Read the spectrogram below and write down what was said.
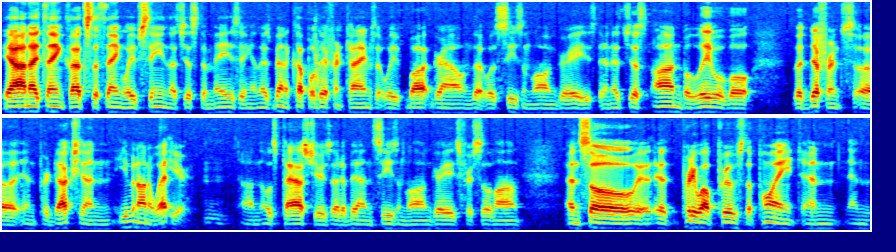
Yeah, and I think that's the thing we've seen that's just amazing. And there's been a couple different times that we've bought ground that was season-long grazed, and it's just unbelievable the difference uh, in production, even on a wet year, on those pastures that have been season-long grazed for so long. And so it, it pretty well proves the point. And, and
